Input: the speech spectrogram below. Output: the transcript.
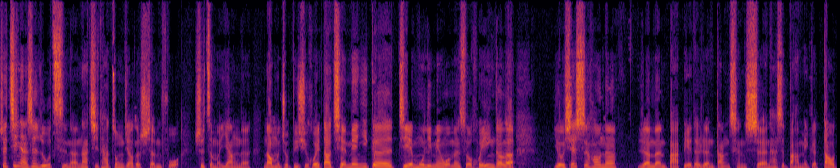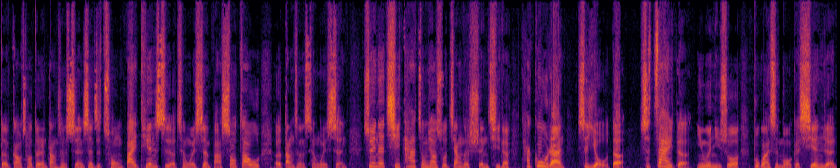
所以既然是如此呢，那其他宗教的神佛是怎么样呢？那我们就必须回到前面一个节目里面我们所回应的了，有些时候呢。人们把别的人当成神，还是把每个道德高超的人当成神，甚至崇拜天使而成为神，把受造物而当成成为神。所以呢，其他宗教所讲的神奇呢，它固然是有的，是在的。因为你说，不管是某个仙人，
